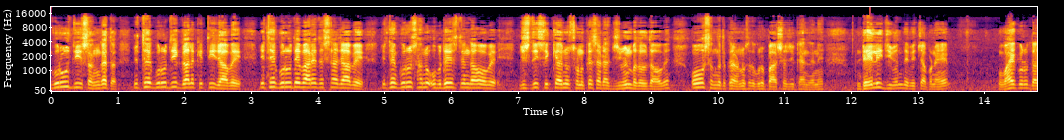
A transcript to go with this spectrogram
ਗੁਰੂ ਦੀ ਸੰਗਤ, ਜਿੱਥੇ ਗੁਰੂ ਦੀ ਗੱਲ ਕੀਤੀ ਜਾਵੇ, ਜਿੱਥੇ ਗੁਰੂ ਦੇ ਬਾਰੇ ਦੱਸਿਆ ਜਾਵੇ, ਜਿੱਥੇ ਗੁਰੂ ਸਾਨੂੰ ਉਪਦੇਸ਼ ਦਿੰਦਾ ਹੋਵੇ, ਜਿਸ ਦੀ ਸਿੱਖਿਆ ਨੂੰ ਸੁਣ ਕੇ ਸਾਡਾ ਜੀਵਨ ਬਦਲਦਾ ਹੋਵੇ, ਉਹ ਸੰਗਤ ਕਰਨ ਨੂੰ ਸਤਿਗੁਰੂ ਪਾਤਸ਼ਾਹ ਜੀ ਕਹਿੰਦੇ ਨੇ, ਡੇਲੀ ਜੀਵਨ ਦੇ ਵਿੱਚ ਆਪਣੇ ਵਾਹਿਗੁਰੂ ਦਾ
